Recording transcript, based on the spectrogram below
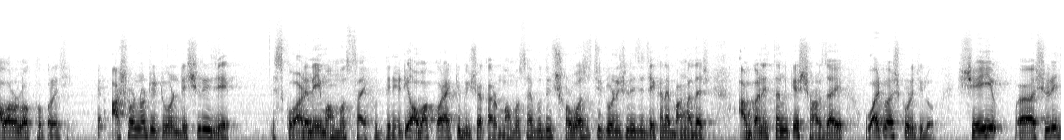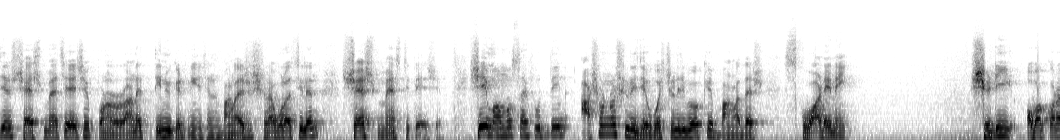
আবারও লক্ষ্য করেছি। আসন্ন টি টোয়েন্টি সিরিজে স্কোয়াডে নেই মোহাম্মদ সাইফুদ্দিন। এটি অবাক করা একটি বিষয়, কারণ মোহাম্মদ সাইফুদ্দিন সর্বশেষ টি টোয়েন্টি সিরিজে যেখানে বাংলাদেশ আফগানিস্তানকে সারজায় হোয়াইট ওয়াশ করেছিল, সেই সিরিজের শেষ ম্যাচে এসে পনেরো রানে তিন উইকেট নিয়েছেন। বাংলাদেশের সেরা বোলার ছিলেন শেষ ম্যাচটিতে এসে। সেই মোহাম্মদ সাইফুদ্দিন আসন্ন সিরিজে ওয়েস্ট ইন্ডিজ বিপক্ষে বাংলাদেশ স্কোয়াডে নেই। সেটি অবাক করা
